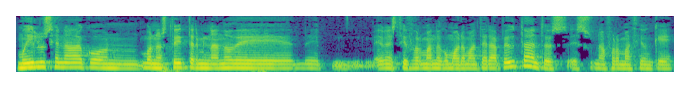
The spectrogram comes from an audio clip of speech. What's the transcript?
muy ilusionada con, bueno, estoy terminando de, de- me estoy formando como aromaterapeuta, entonces es una formación que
